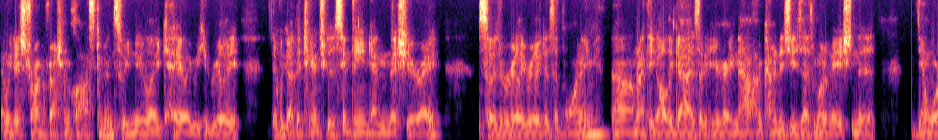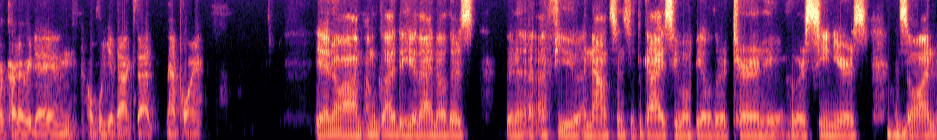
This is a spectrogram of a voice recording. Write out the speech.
and we had a strong freshman class come in, so we knew like, hey, like we could really, if we got the chance, to do the same thing again this year, right? So it was really, really disappointing. Um, and I think all the guys that are here right now have kind of just used that as motivation to, you know, work hard every day and hopefully get back to that that point. Yeah, no, I'm I'm glad to hear that. I know there's been a, a, few announcements with the guys who won't be able to return, who who are seniors and so on.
